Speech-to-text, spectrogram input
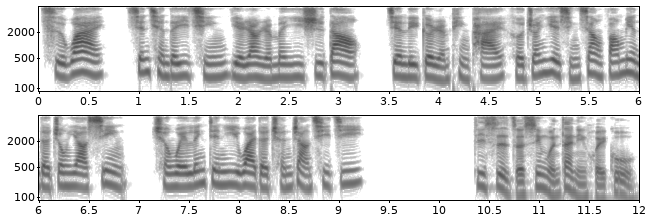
此外，先前的疫情也让人们意识到建立个人品牌和专业形象方面的重要性。成为 LinkedIn 意外的成长契机。第四则新闻带您回顾：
